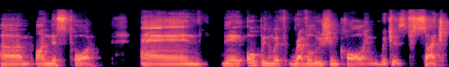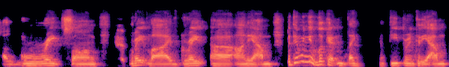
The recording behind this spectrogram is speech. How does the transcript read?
um, on this tour. And they open with Revolution Calling, which is such a great song, great live, great uh, on the album. But then when you look at like deeper into the album,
